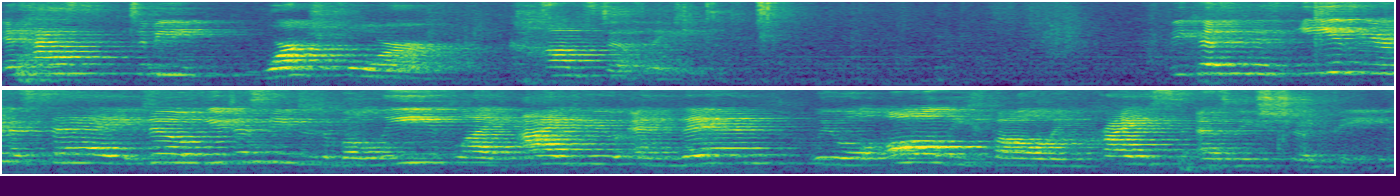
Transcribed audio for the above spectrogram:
It has to be worked for constantly. Because it is easier to say, no, you just need to believe like I do, and then we will all be following Christ as we should be.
